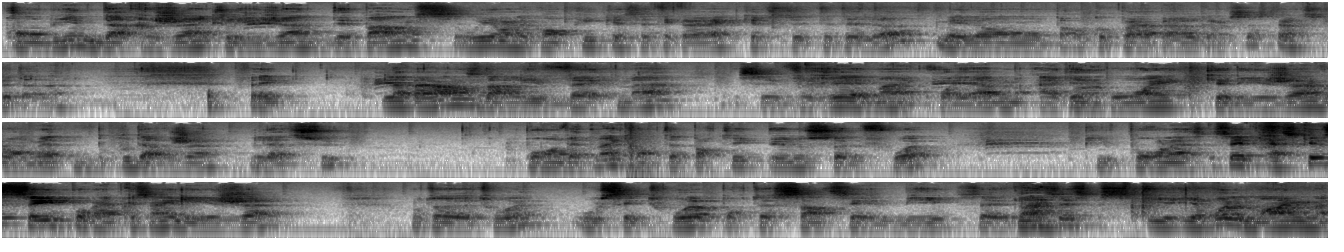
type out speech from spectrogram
Combien d'argent que les gens dépensent. Oui, on a compris que c'était correct que tu étais là, mais là, on, on coupe pas la parole comme ça, c'était un petit peu talent. Fait que l'apparence dans les vêtements, c'est vraiment incroyable à quel point que les gens vont mettre beaucoup d'argent là-dessus. Pour un vêtement qu'ils vont peut-être porter une seule fois. Puis pour la... c'est- Est-ce que c'est pour impressionner les gens autour de toi ou c'est toi pour te sentir bien? C'est- c'est- c'est- Il n'y a pas le même.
